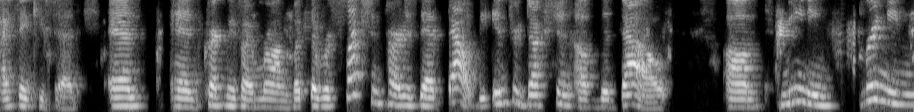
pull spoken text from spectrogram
I think you said, and and correct me if I'm wrong, but the reflection part is that doubt, the introduction of the doubt, um, meaning bringing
